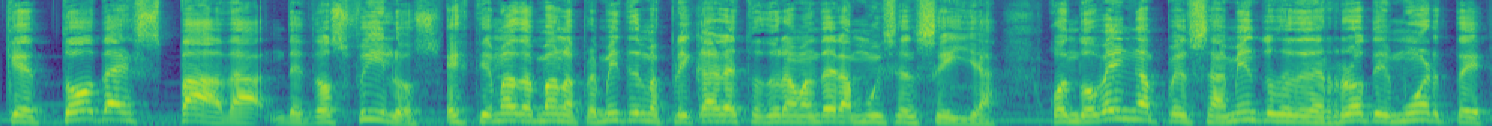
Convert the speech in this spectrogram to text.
que toda espada de dos filos. Estimado hermano, permíteme explicar esto de una manera muy sencilla. Cuando vengan pensamientos de derrota y muerte,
